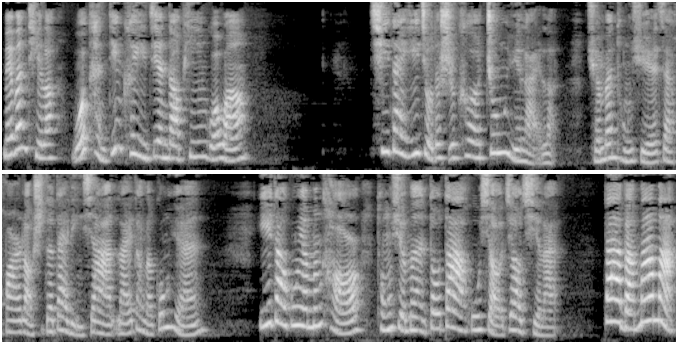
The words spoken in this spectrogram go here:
没问题了，我肯定可以见到拼音国王。期待已久的时刻终于来了，全班同学在花儿老师的带领下来到了公园。一到公园门口，同学们都大呼小叫起来：“爸爸妈妈，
